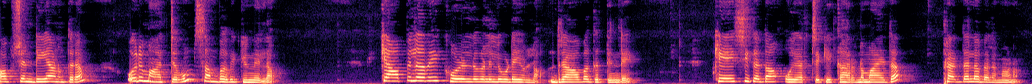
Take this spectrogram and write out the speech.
ഓപ്ഷൻ ഡി ആണ് ഉത്തരം. ഒരു മാറ്റവും സംഭവിക്കുന്നില്ല. ക്യാപ്പിലറി കുഴലുകളിലൂടെയുള്ള ദ്രാവകത്തിന്റെ കേശികത ഉയർച്ചയ്ക്ക് കാരണമായത് പ്രതലബലമാണ്.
